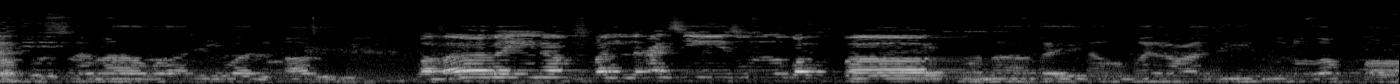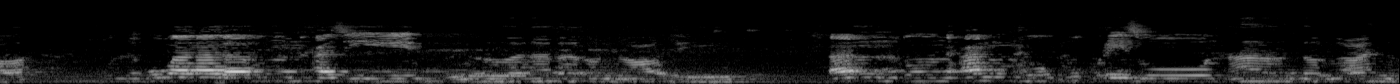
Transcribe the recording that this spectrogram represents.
رب السماوات والأرض وما بينهما العزيز الغفار عنه مبرزون أنتم عنه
